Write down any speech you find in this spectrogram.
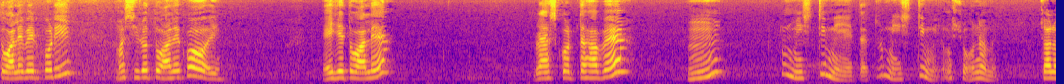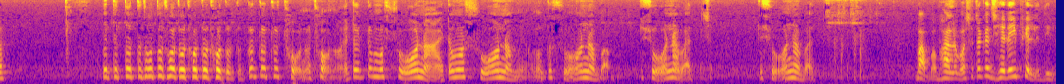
তোয়ালে বের করি আমার শিরো তোয়ালে কই এই যে তোয়ালে ব্রাশ করতে হবে হুম মিষ্টি মেয়ে এটা একটু মিষ্টি মেয়ে আমার সোনা মেয়ে চলো এটা একটু আমার এটা আমার আমার তো বাচ্চা বাচ্চা বাবা ভালোবাসাটাকে ঝেড়েই ফেলে দিল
